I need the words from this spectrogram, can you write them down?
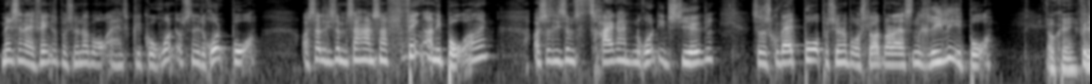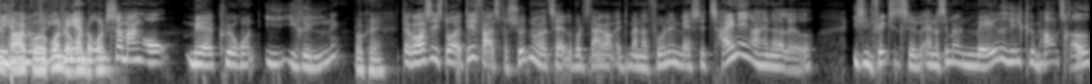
mens han er i fængsel på Sønderborg, at han skulle gå rundt om sådan et rundt bord, og så, ligesom, så har han så fingeren i bordet, ikke? og så, ligesom, så trækker han den rundt i en cirkel, så der skulle være et bord på Sønderborg Slot, hvor der er sådan en rille i et bord. Okay, Fordi det er bare han, gået fordi, rundt fordi og rundt og rundt. så mange år med at køre rundt i, i rillen. Ikke? Okay. Der går også historie, det er faktisk fra 1700-tallet, hvor de snakker om, at man havde fundet en masse tegninger, han havde lavet i sin fængselscelle. Han har simpelthen malet hele Københavns Red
